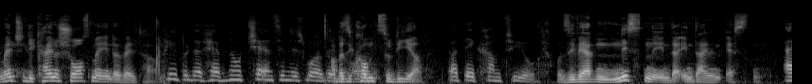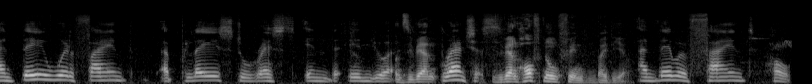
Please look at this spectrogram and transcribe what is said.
Menschen, die keine Chance mehr in der Welt haben. people that have no chance in this world Aber sie kommen zu dir. But they come to you. Und sie werden nisten in, de, in deinen Ästen. And they will find a place to rest in, the, in your Und sie werden, branches. sie werden Hoffnung finden bei dir. And they will find hope.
